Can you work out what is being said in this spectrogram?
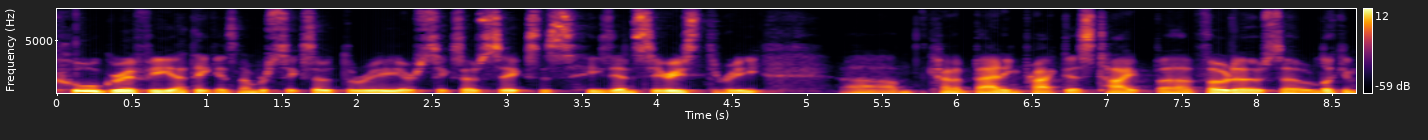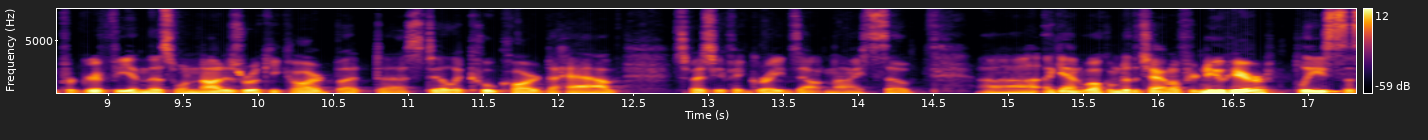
cool Griffey. I think it's number 603 or 606. This, he's in Series 3 um, kind of batting practice type uh, photo. So looking for Griffey in this one, not his rookie card, but uh, still a cool card to have, especially if it grades out nice. So uh, again, welcome to the channel. If you're new here, please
